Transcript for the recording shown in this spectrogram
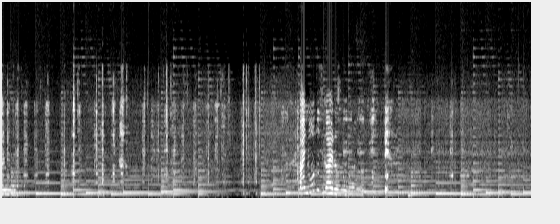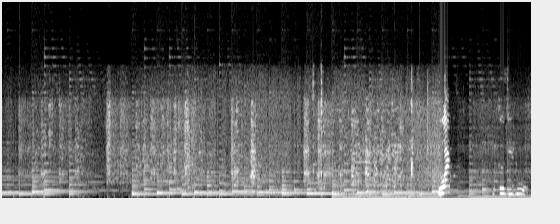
I know this guy doesn't love me. What? Because you do it.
